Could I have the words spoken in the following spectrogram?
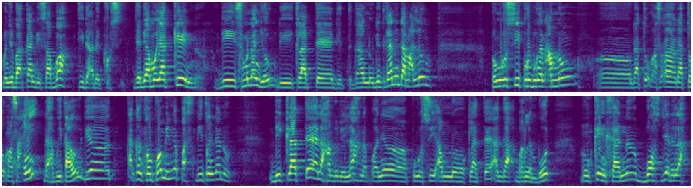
menyebabkan di Sabah tidak ada kursi. Jadi Amo yakin di Semenanjung, di Kelantan, di Terengganu, di Terengganu dah maklum pengurusi perhubungan AMNO uh, Datuk Mas uh, Datuk Masaid dah beritahu dia takkan kompromi dengan PAS di Terengganu. Di Kelantan Alhamdulillah nampaknya pengurusi UMNO Kelantan agak berlembut. Mungkin kerana bos dia adalah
